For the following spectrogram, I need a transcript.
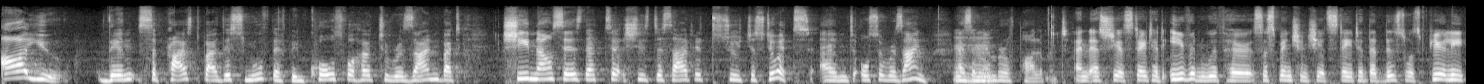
are you then surprised by this move? There have been calls for her to resign, but she now says that uh, she's decided to just do it and also resign mm -hmm. as a mm-hmm. member of parliament. And as she has stated, even with her suspension, she had stated that this was purely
